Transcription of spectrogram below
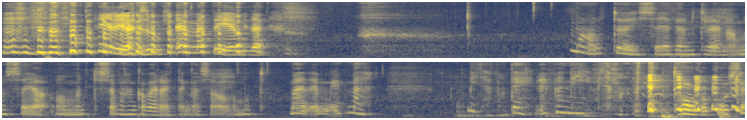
Hiljaisuus. En mä tiedä mitä. Mä oon ollut töissä ja käynyt treenaamassa ja oon mä nyt tässä vähän kavereiden kanssa ollut, mutta mä, en, en, mä mitä mä oon tehnyt? En mä niin, mitä mä oon tehnyt. toukokuussa.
